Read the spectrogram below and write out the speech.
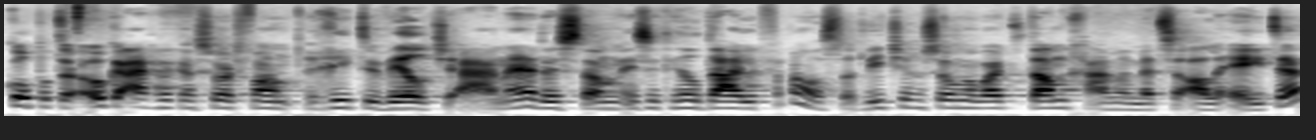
koppelt er ook eigenlijk een soort van ritueeltje aan. Hè? Dus dan is het heel duidelijk van, oh, als dat liedje gezongen wordt, dan gaan we met z'n allen eten.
